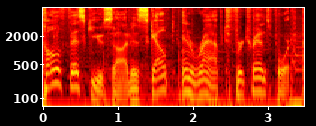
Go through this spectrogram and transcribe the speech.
Tall fescue sod is scalped and wrapped for transport.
